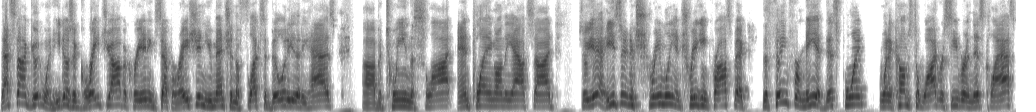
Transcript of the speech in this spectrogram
That's not Goodwin. He does a great job of creating separation. You mentioned the flexibility that he has uh, between the slot and playing on the outside. So, yeah, he's an extremely intriguing prospect. The thing for me at this point, when it comes to wide receiver in this class,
